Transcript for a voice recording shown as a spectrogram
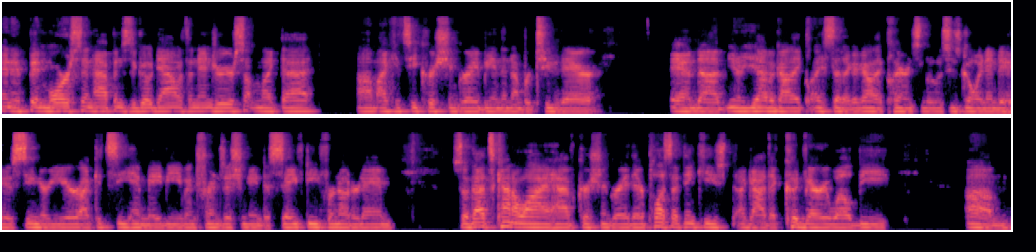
And if Ben Morrison happens to go down with an injury or something like that, um, I could see Christian Gray being the number two there. And uh, you know, you have a guy like, like I said, like a guy like Clarence Lewis who's going into his senior year. I could see him maybe even transitioning to safety for Notre Dame. So that's kind of why I have Christian Gray there. Plus, I think he's a guy that could very well be, um,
